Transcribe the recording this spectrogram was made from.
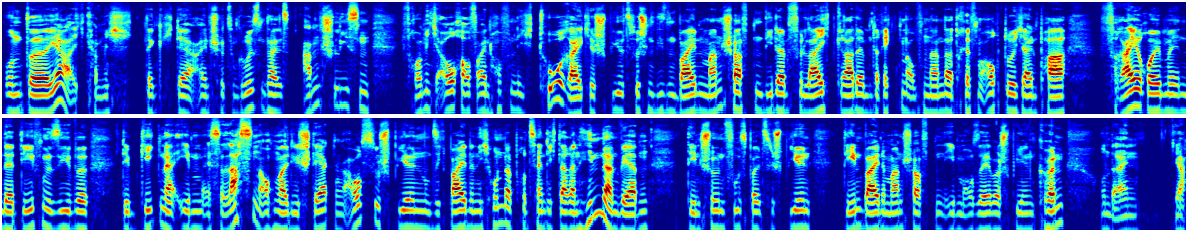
Und äh, ja, ich kann mich, denke ich, der Einschätzung größtenteils anschließen. Ich freue mich auch auf ein hoffentlich torreiches Spiel zwischen diesen beiden Mannschaften, die dann vielleicht gerade im direkten Aufeinandertreffen auch durch ein paar Freiräume in der Defensive dem Gegner eben es lassen, auch mal die Stärken auszuspielen und sich beide nicht hundertprozentig daran hindern werden, den schönen Fußball zu spielen, den beide Mannschaften eben auch selber spielen können. Und ein ja,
